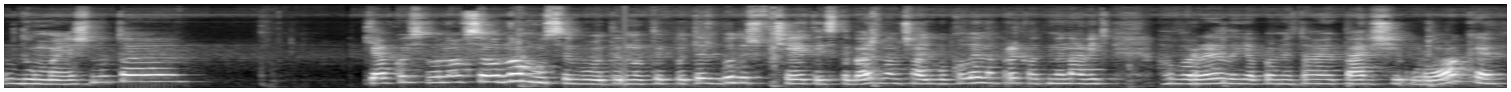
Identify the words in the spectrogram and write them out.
думаєш, ну то якось воно все одно мусить бути. Ну, типу, ти ж будеш вчитись, тебе ж навчать. Бо коли, наприклад, ми навіть говорили, я пам'ятаю перші уроки.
